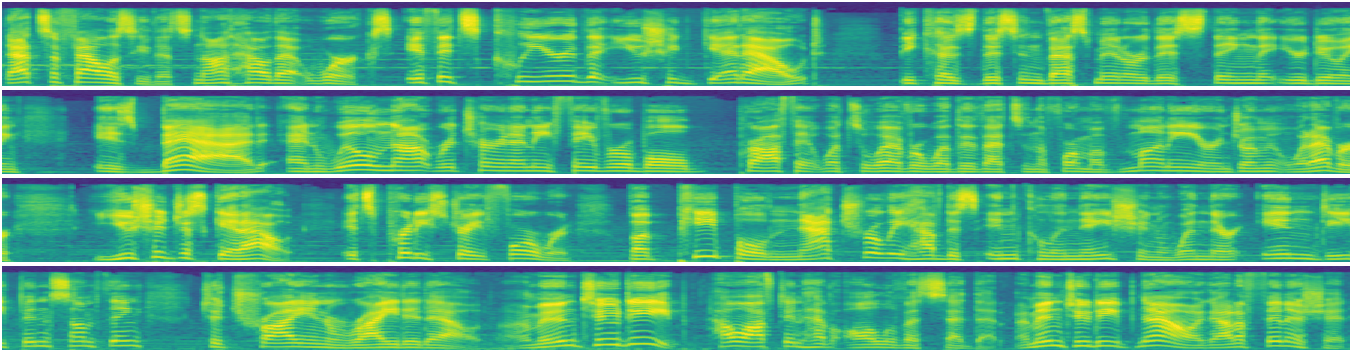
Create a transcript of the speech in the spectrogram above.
That's a fallacy. That's not how that works. If it's clear that you should get out, because this investment or this thing that you're doing is bad and will not return any favorable profit whatsoever, whether that's in the form of money or enjoyment, whatever, you should just get out. It's pretty straightforward. But people naturally have this inclination when they're in deep in something to try and write it out. I'm in too deep. How often have all of us said that? I'm in too deep now. I got to finish it.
